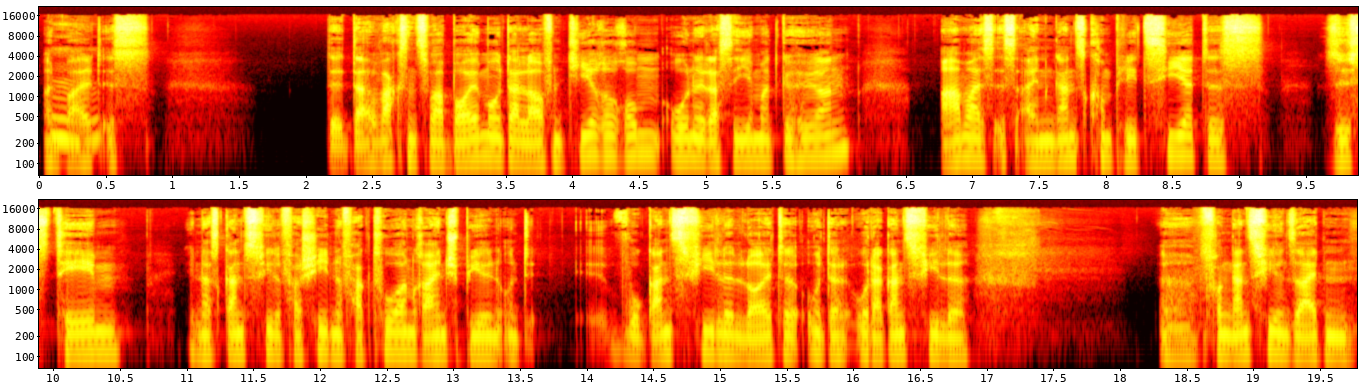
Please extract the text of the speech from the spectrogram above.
Ein mhm. Wald ist, da wachsen zwar Bäume und da laufen Tiere rum, ohne dass sie jemand gehören, aber es ist ein ganz kompliziertes System, in das ganz viele verschiedene Faktoren reinspielen und wo ganz viele Leute unter, oder ganz viele äh, von ganz vielen Seiten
